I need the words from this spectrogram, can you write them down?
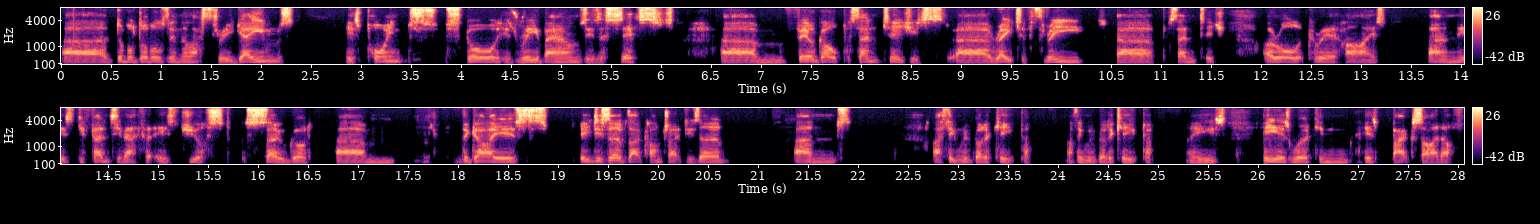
Uh, double doubles in the last three games. His points scored, his rebounds, his assists, um, field goal percentage, his uh, rate of three uh, percentage are all at career highs, and his defensive effort is just so good. Um, the guy is he deserved that contract he's earned, and I think we've got to keep her. I think we've got to keep her. He's he is working his backside off.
